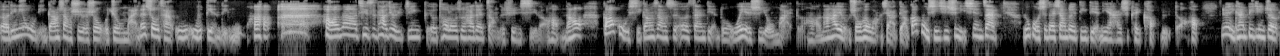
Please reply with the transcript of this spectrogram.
呃零零五零刚上市的时候我就买，那时候才五五点零五，好，那其实它就已经有透露出它在涨的讯息了哈。然后高股息刚上市二三点多，我也是有买的哈。那它有时候会往下掉，高股息其实你现在如果是在相对低点，你也还是可以考虑的哈，因为你看，毕竟这。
